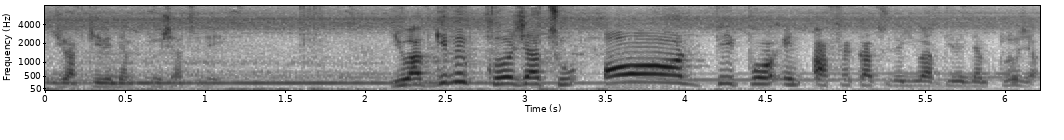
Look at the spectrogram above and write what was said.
You have given them closure today. You have given closure to all people in Africa today. You have given them closure.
